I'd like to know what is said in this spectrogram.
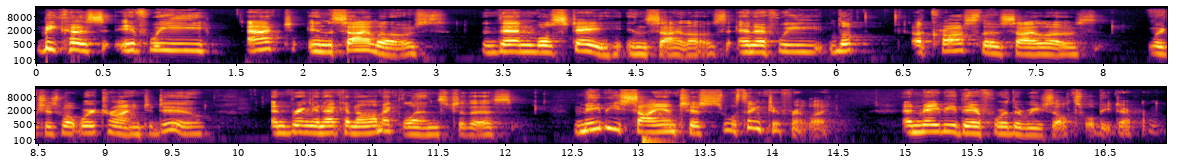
because if we act in silos, then we'll stay in silos. And if we look across those silos, which is what we're trying to do, and bring an economic lens to this, maybe scientists will think differently. And maybe, therefore, the results will be different.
